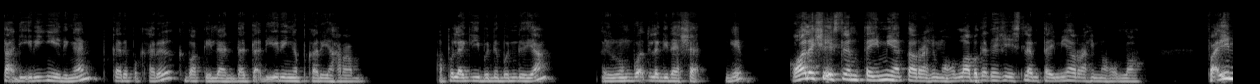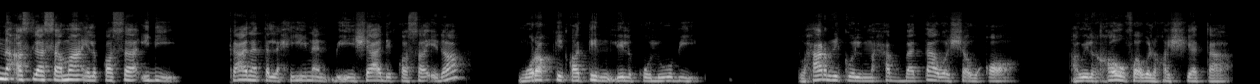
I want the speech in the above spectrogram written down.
Tak diiringi dengan perkara-perkara kebatilan dan tak diiringi dengan perkara yang haram. Apalagi benda-benda yang yang membuat tu lagi dahsyat. Okay? Qala Syekh Islam Taimiyah ta rahimahullah berkata Syekh Islam Taimiyah rahimahullah fa inna asla sama'il qasaidi kana talhinan bi insyadi qasaida muraqqiqatin lil qulubi tuharrikul mahabbata wa syauqa awil khawfa wal khasyata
